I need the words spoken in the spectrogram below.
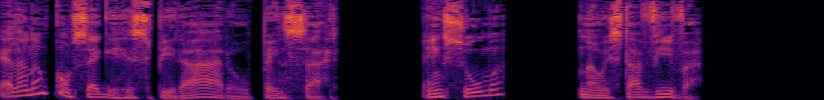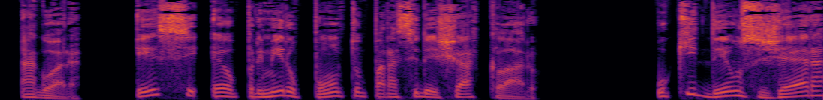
Ela não consegue respirar ou pensar. Em suma, não está viva. Agora, esse é o primeiro ponto para se deixar claro. O que Deus gera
